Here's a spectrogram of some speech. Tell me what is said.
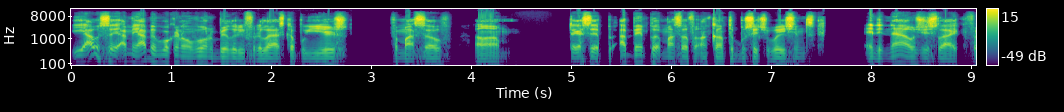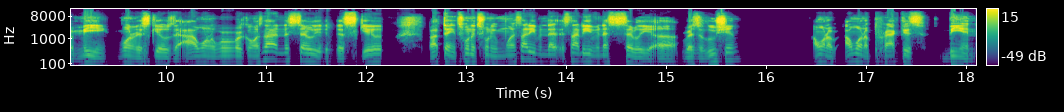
Yeah, I would say. I mean, I've been working on vulnerability for the last couple years for myself. Um, like I said, I've been putting myself in uncomfortable situations, and then now it's just like for me, one of the skills that I want to work on. It's not necessarily the skill, but I think 2021. It's not even. It's not even necessarily a resolution. I want to. I want to practice being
